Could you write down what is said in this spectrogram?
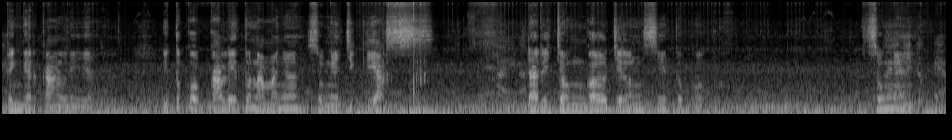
pinggir kali ya itu kok kali itu namanya Sungai Cikias dari Jonggol Cilengsi itu bu sungai ya?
